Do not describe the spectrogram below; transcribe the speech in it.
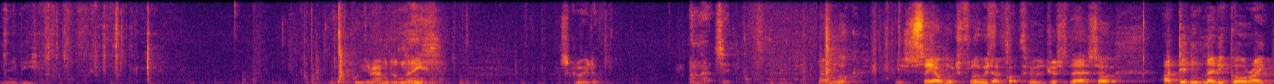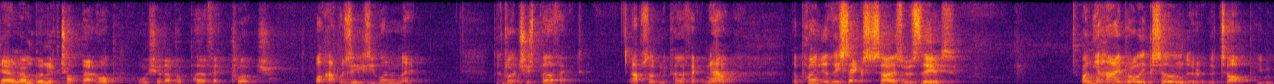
Maybe. Put your hand underneath, screw it up, and that's it. Now look, you see how much fluid I've got through just there. So I didn't let it go right down. I'm going to top that up. We should have a perfect clutch. Well, that was easy, wasn't it? The clutch is perfect. Absolutely perfect. Now, the point of this exercise was this. On your hydraulic cylinder at the top, your,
